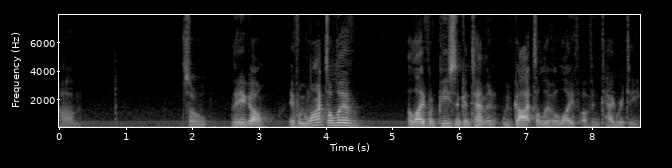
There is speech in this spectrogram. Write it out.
Um, so there you go. If we want to live a life of peace and contentment, we've got to live a life of integrity.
